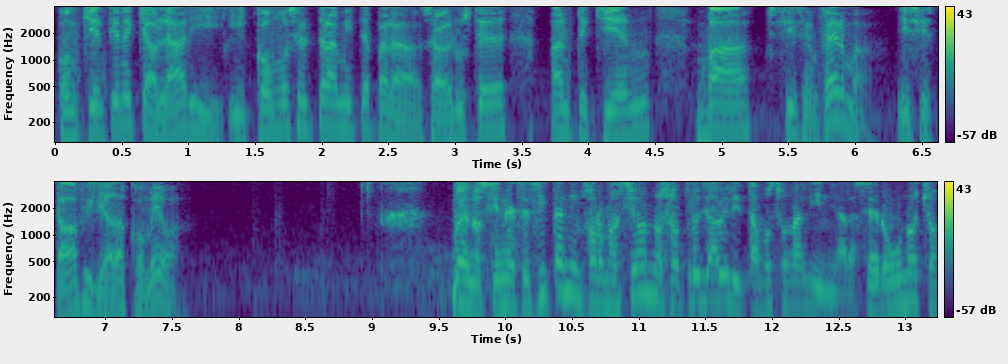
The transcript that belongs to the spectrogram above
¿Con quién tiene que hablar y, cómo es el trámite para saber usted ante quién va si se enferma y si estaba afiliado a Comeva? Bueno, si necesitan información, nosotros ya habilitamos una línea, la 018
